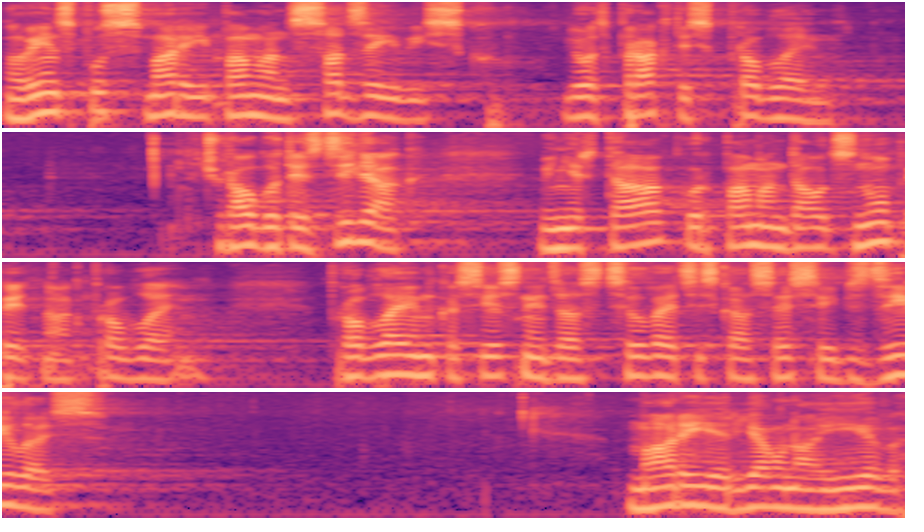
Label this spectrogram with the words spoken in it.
No vienas puses, Marija pamana sadzīvisku, ļoti praktisku problēmu, taču raugoties dziļāk, Viņa ir tā, kur pamanā daudz nopietnāku problēmu. Problēma, kas iesniedzās cilvēciskās esības dzīvēs. Marija ir jaunā ieva.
